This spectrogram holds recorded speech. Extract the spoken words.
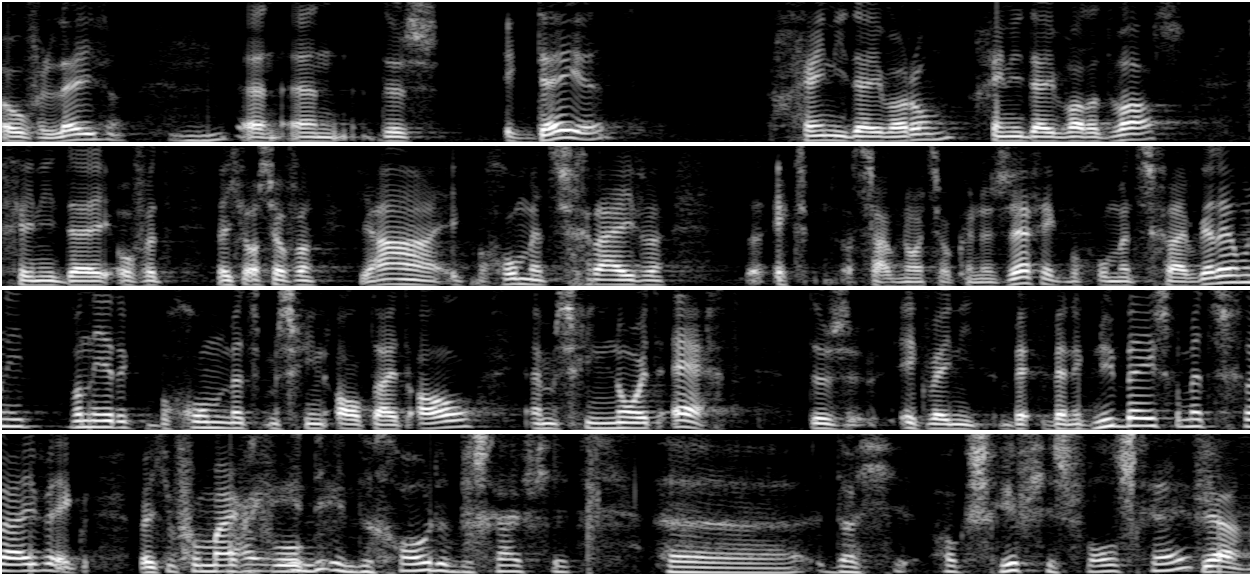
overleven. Mhm. En, en dus ik deed het. Geen idee waarom. Geen idee wat het was. Geen idee of het, weet je wel, zo van, ja, ik begon met schrijven. Ik, dat zou ik nooit zo kunnen zeggen. Ik begon met schrijven. Ik weet helemaal niet wanneer ik begon met misschien altijd al en misschien nooit echt. Dus ik weet niet, ben- ik nu bezig met schrijven? Ik, weet je, voor mijn Maar gevoel... in, de, in de goden beschrijf je eh, dat je ook schriftjes volschreef. Ja,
